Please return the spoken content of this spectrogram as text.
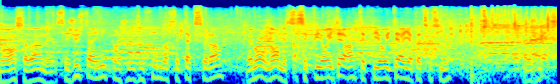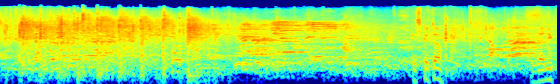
Non, ça va, mais c'est juste à la limite quand je, filme dans cet axe-là. Mais bon, non, mais c'est prioritaire. Hein. T'es prioritaire, il n'y a pas de souci. hein. Qu'est-ce que t'as? Les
